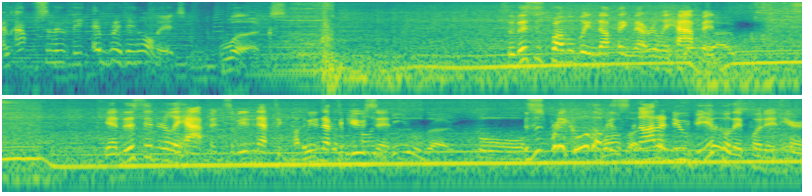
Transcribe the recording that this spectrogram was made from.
and absolutely everything on it works. So this is probably nothing that really happened. Yeah, this didn't really happen, so we didn't have to we didn't have to goose it. This is pretty cool though, because it's not a new vehicle they put in here.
